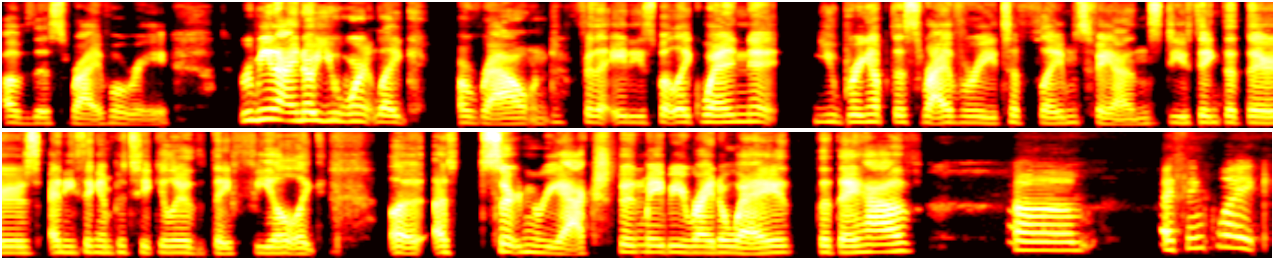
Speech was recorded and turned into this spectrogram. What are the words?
of this rivalry. Ramina, I know you weren't like around for the 80s, but like when you bring up this rivalry to Flames fans, do you think that there's anything in particular that they feel like a, a certain reaction maybe right away that they have? Um, I think like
